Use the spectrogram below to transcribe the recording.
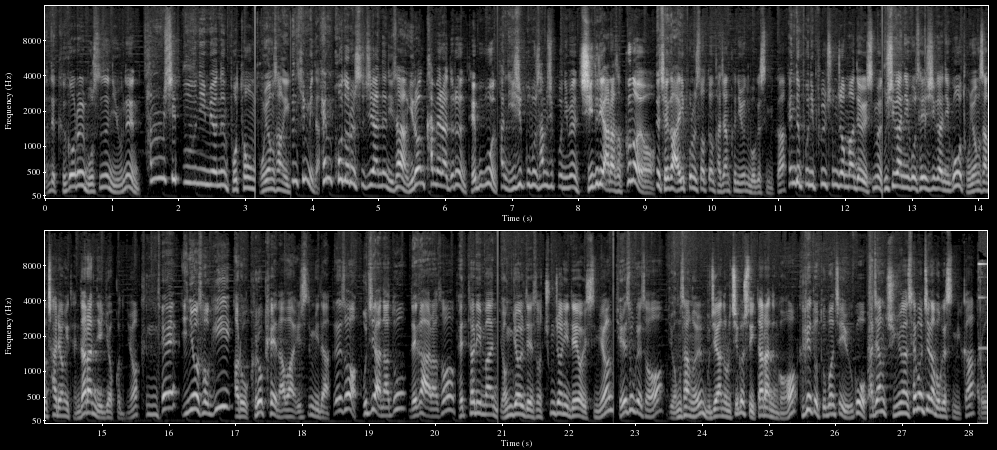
근데 그거를 못 쓰는 이유는 30분이면은 보통 동영상이 끊깁니다. 캠코더를 쓰지 않는 이상 이런 카메라들은 대부분 한 29분, 30분이면 지들이 알아서 끊어요. 근데 제가 아이폰을 썼던 가장 큰 이유는 뭐겠습니까? 핸드폰이 full 충전만 되어 있으면 2시간이고 3시간이고 동영상 촬영이 된다는 얘기였거든요. 근데 이 녀석이 바로 그렇게 나와 있습니다. 그래서 보지 않아도 내가 알아서 배터리만 연결돼서 충전이 되어 있으면 계속해서 영상을 무제한으로 찍을 수 있다는 거. 그게 또 두 번째 이유고 가장 중요한 세 번째가 뭐겠습니까? 바로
